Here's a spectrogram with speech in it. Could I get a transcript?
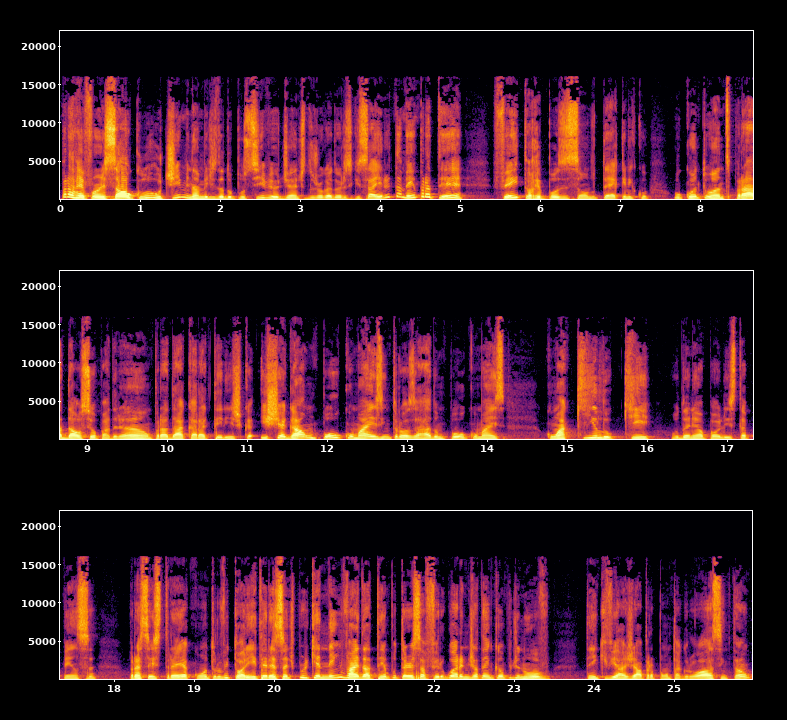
para reforçar o, clube, o time na medida do possível diante dos jogadores que saíram e também para ter feito a reposição do técnico o quanto antes para dar o seu padrão, para dar a característica e chegar um pouco mais entrosado, um pouco mais com aquilo que o Daniel Paulista pensa para essa estreia contra o Vitória. E é interessante porque nem vai dar tempo, terça-feira o Guarani já está em campo de novo. Tem que viajar para Ponta Grossa, então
